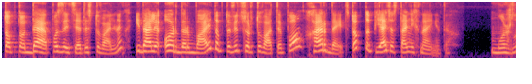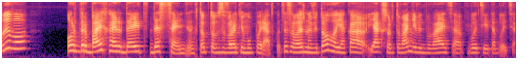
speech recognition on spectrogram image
Тобто, де позиція тестувальник, і далі order by, тобто відсортувати по hire date, тобто 5 останніх найнятих. Можливо, order by hire date descending, тобто в зворотньому порядку. Це залежно від того, яка, як сортування відбувається в цій таблиці.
